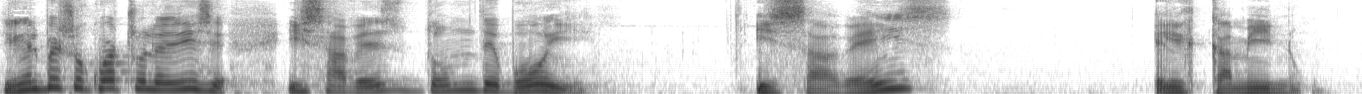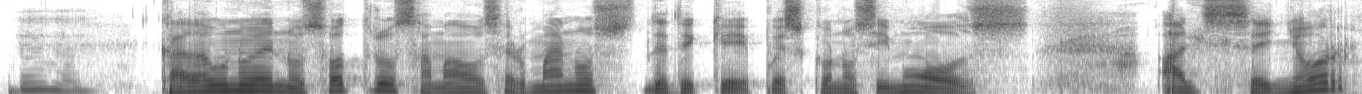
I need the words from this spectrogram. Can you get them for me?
Y en el verso 4 le dice, y sabéis dónde voy, y sabéis el camino. Cada uno de nosotros, amados hermanos, desde que pues conocimos al Señor,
